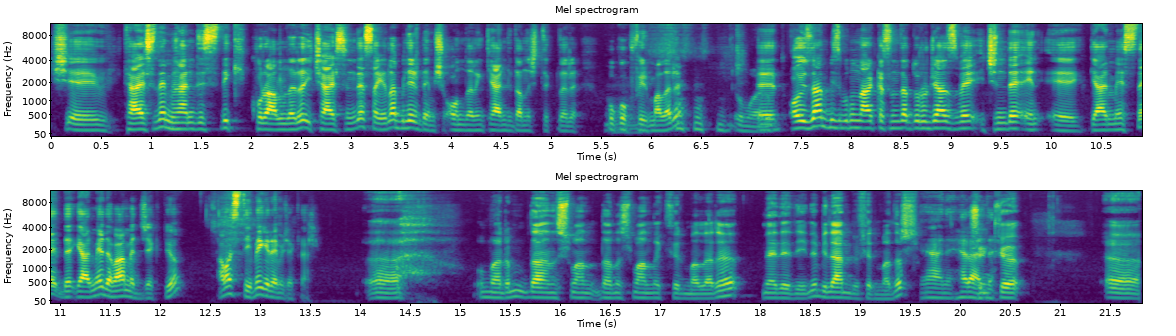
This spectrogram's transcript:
şey, tersine mühendislik kuralları içerisinde sayılabilir demiş onların kendi danıştıkları hukuk firmaları. Umarım. E, o yüzden biz bunun arkasında duracağız ve içinde e, gelmesine de, gelmeye devam edecek diyor. Ama Steam'e giremeyecekler. Umarım danışman danışmanlık firmaları ne dediğini bilen bir firmadır. Yani herhalde. Çünkü e,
